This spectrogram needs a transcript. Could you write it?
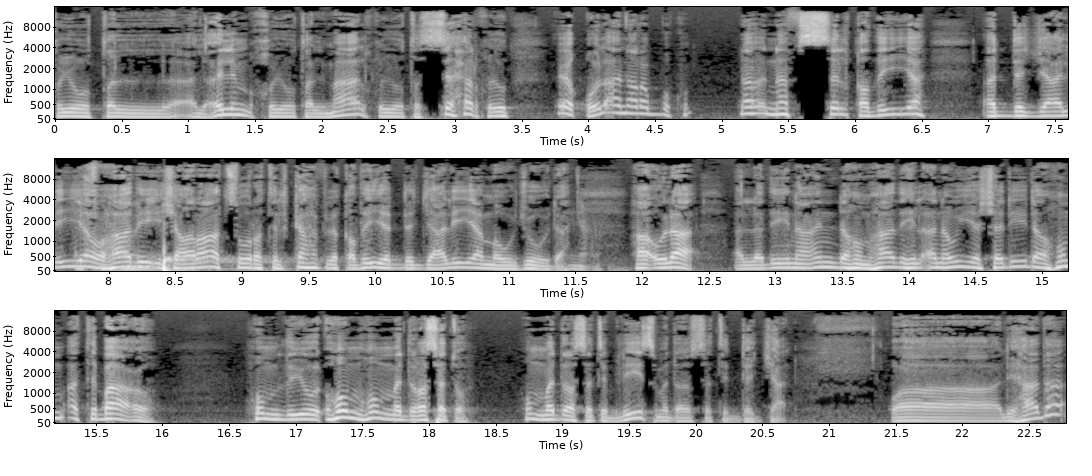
خيوط ال- العلم خيوط المال خيوط السحر خيوط يقول أنا ربكم. نفس القضية الدجالية وهذه إشارات سورة الكهف لقضية الدجالية موجودة. نعم. هؤلاء الذين عندهم هذه الأنوية الشديدة هم أتباعه. هم ذيول هم هم مدرسته. هم مدرسة إبليس مدرسة الدجال. ولهذا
